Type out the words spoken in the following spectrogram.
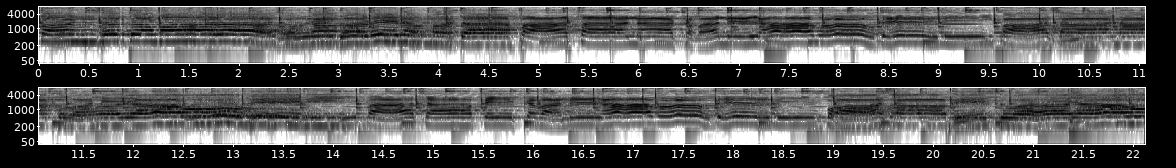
કંસ તમારા સોરી ગળે રમતા. પાસા નાખવાને આવો બેની. પાસા નાખવાને આવો પાસા પેકવાને આવો બેની પાસા બેસવાયા ઓ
